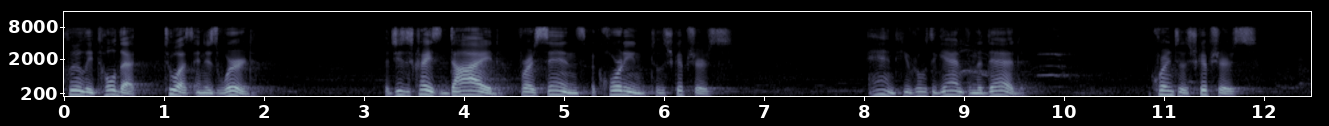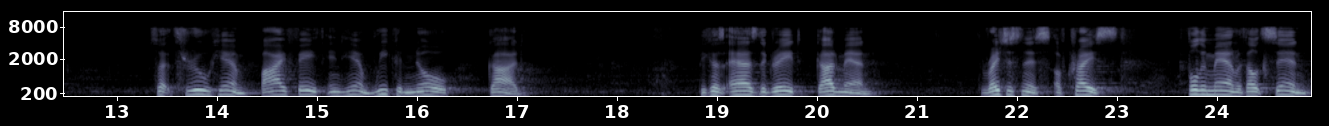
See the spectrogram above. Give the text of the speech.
clearly told that to us in his word that Jesus Christ died for our sins according to the Scriptures. And he rose again from the dead according to the Scriptures. So that through him, by faith in him, we could know God. Because as the great God man, the righteousness of Christ, fully man without sin,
